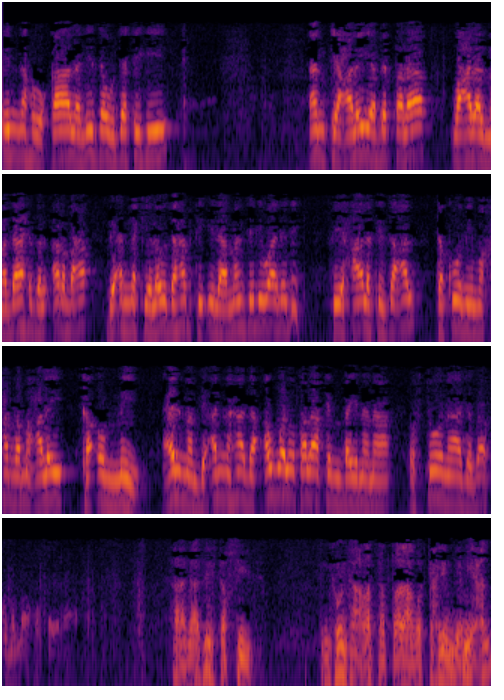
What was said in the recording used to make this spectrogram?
إنه قال لزوجته أنت علي بالطلاق وعلى المذاهب الأربعة بأنك لو ذهبت إلى منزل والدك في حالة زعل تكوني محرمة علي كأمي. علما بأن هذا أول طلاق بيننا. افتونا. جزاكم الله خيرا. هذا فيه تفصيل. إن كنت أردت الطلاق والتحريم جميعا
